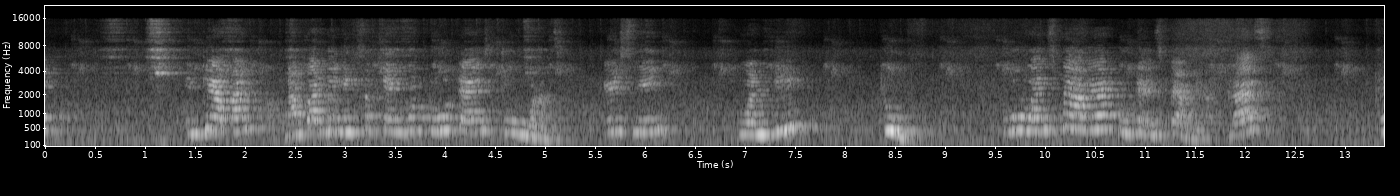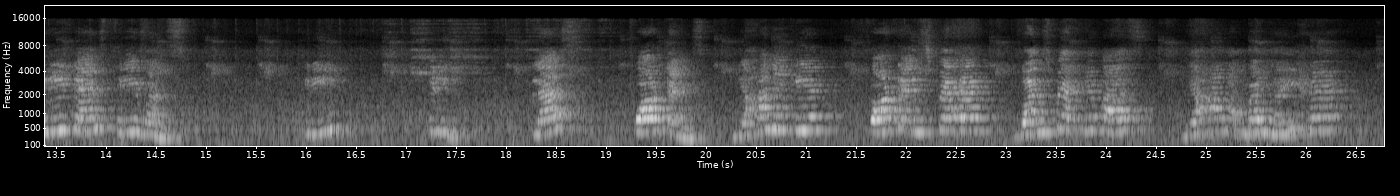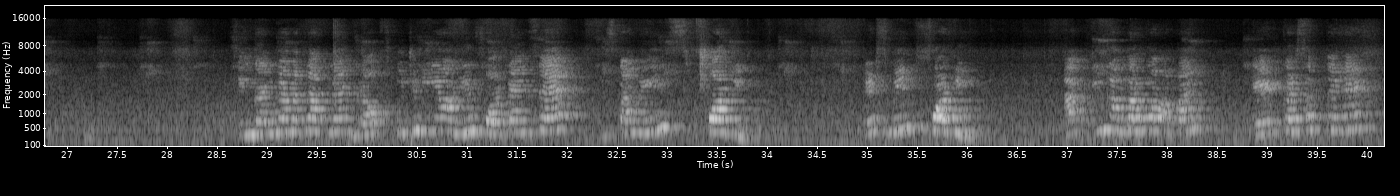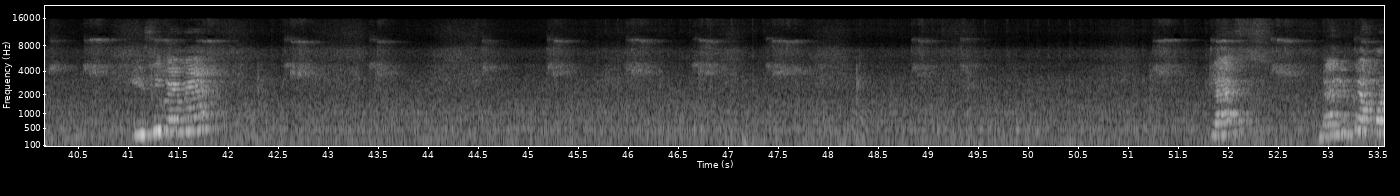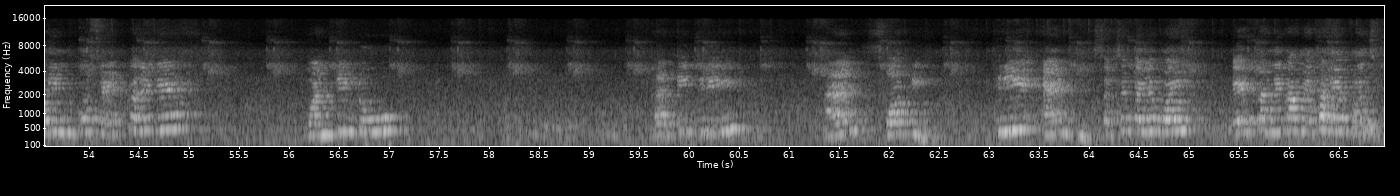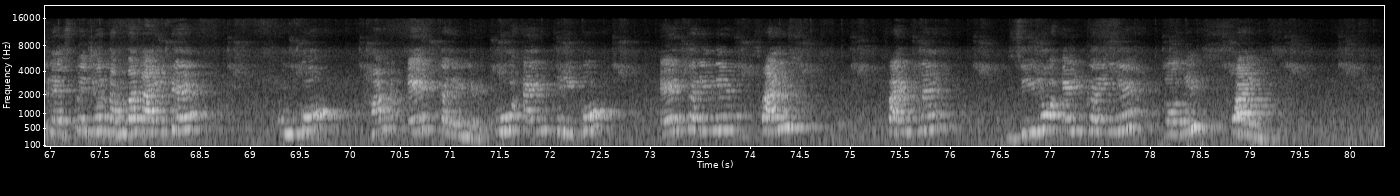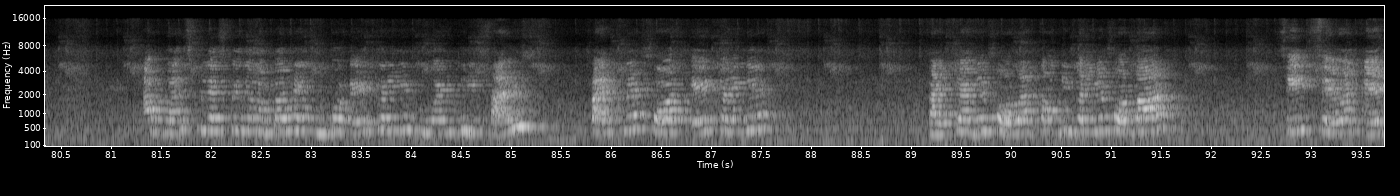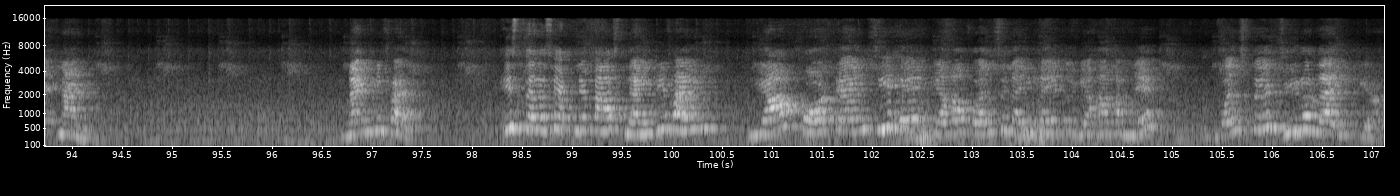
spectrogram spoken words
इनके अपन नंबर में लिख सकते हैं इनको two tens two one it's mean twenty two two ones पे आ गया टू टेंस पे आ गया। Plus three tens three ones three three plus four tens यहाँ देखिए फोर टेंस पे है वंस पे अपने पास यहाँ नंबर नहीं है सिंगल में मतलब अपने ब्लॉक्स कुछ नहीं है ओनली फोर टाइम्स है इसका means forty it's mean forty अब इन नंबर को अपन ऐड कर सकते हैं. इजी वे में. वैल्यू के अकॉर्डिंग इनको सेट करेंगे. Twenty two thirty three and three and सबसे पहले वही एड करने का मेथड है. वंस प्लेस पे जो नंबर राइट है, उनको हम एड करेंगे. टू 95 या फोर टाइम्स ही है, यहाँ वंस नहीं है तो यहाँ हमने वंस पे ज़ीरो राइट किया।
